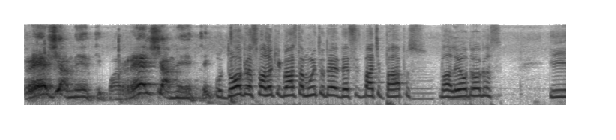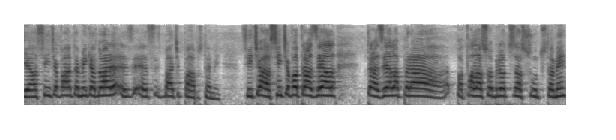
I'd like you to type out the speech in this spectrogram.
Regiamente, pá, regiamente. O Douglas falou que gosta muito de, desses bate-papos. Valeu, Douglas. E a Cíntia fala também que adora esses bate-papos também. Cíntia, a Cíntia, eu vou trazer ela, trazer ela para falar sobre outros assuntos também.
